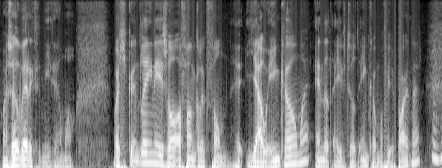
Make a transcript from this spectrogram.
Maar zo werkt het niet helemaal. Wat je kunt lenen is wel afhankelijk van eh, jouw inkomen en dat eventueel het inkomen van je partner. Mhm.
